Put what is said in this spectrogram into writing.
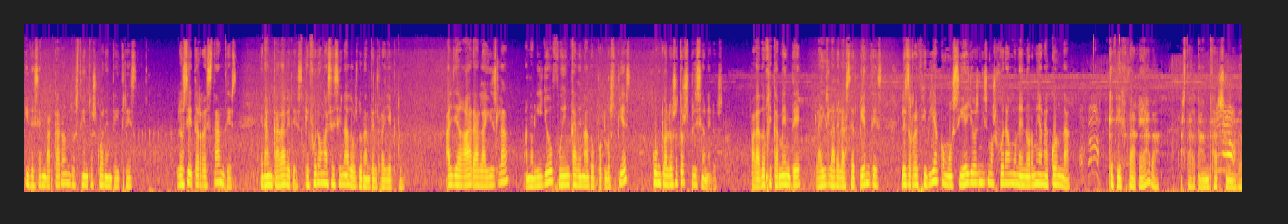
y desembarcaron 243. Los siete restantes eran cadáveres que fueron asesinados durante el trayecto. Al llegar a la isla, Manolillo fue encadenado por los pies junto a los otros prisioneros. Paradójicamente, la isla de las serpientes les recibía como si ellos mismos fueran una enorme anaconda que zigzagueaba hasta alcanzar su nido.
